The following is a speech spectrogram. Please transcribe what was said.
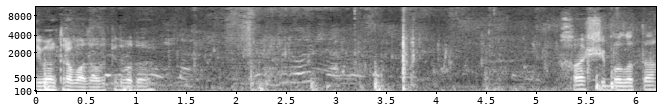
і вон трава зала під водою. Хащі болота.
